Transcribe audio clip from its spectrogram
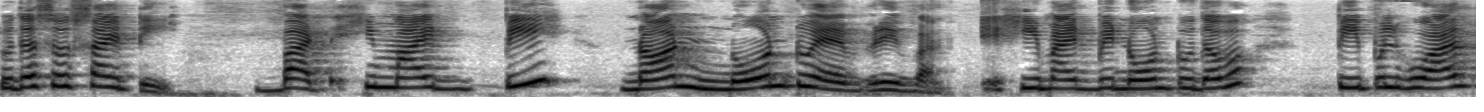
to the society, but he might be not known to everyone. He might be known to the people who are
